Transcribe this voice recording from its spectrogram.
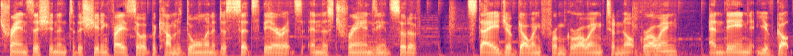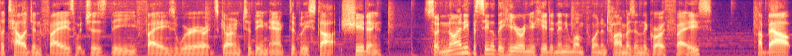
transition into the shedding phase. So it becomes dormant. It just sits there. It's in this transient sort of stage of going from growing to not growing. And then you've got the telogen phase, which is the phase where it's going to then actively start shedding. So 90% of the hair on your head at any one point in time is in the growth phase. About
